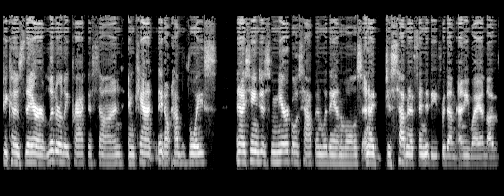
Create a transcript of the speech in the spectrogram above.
because they're literally practiced on and can't, they don't have a voice. And I've seen just miracles happen with animals and I just have an affinity for them anyway. I love,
